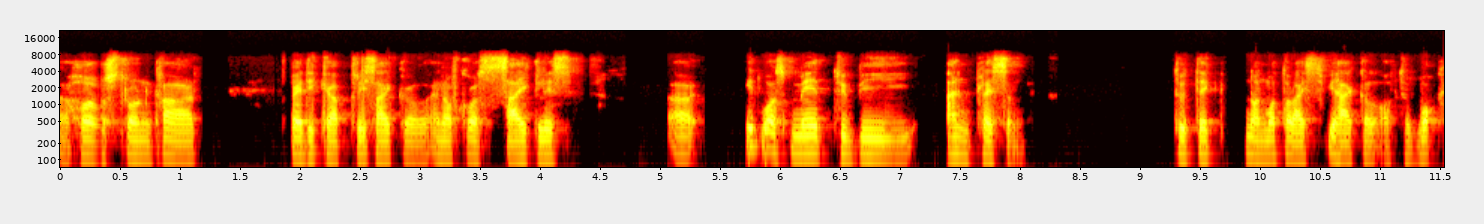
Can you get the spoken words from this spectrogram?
a horse-drawn cart, pedicab, tricycle, and of course cyclists. Uh, it was made to be unpleasant to take non-motorized vehicle or to walk,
